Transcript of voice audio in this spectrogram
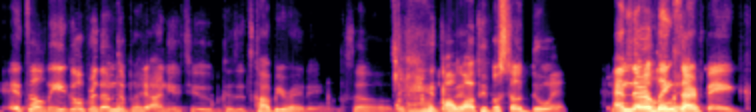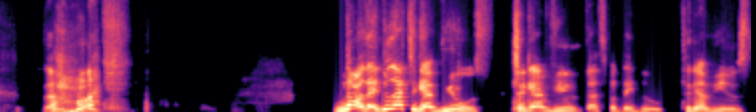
it's illegal for them to put it on YouTube because it's copywriting. So they can't do oh that. well people still do it People and their links are fake. So No, they do that to get views. To get views. That's what they do to get views.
